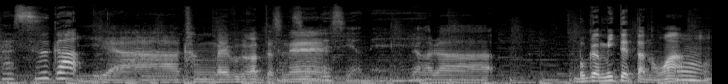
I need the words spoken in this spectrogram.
さすが。いやー感慨深かったですそうねですよね。だから僕が見てたのは、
